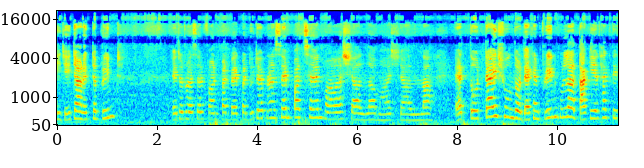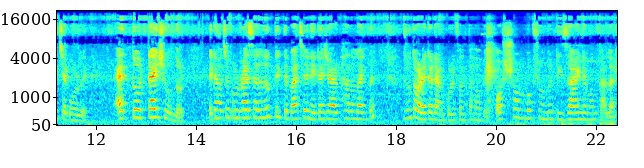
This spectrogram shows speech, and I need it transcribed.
এই যে এটা আরেকটা প্রিন্ট এটা ড্রেসের ফ্রন্ট পার্ট ব্যাক পার্ট দুটো আপনারা সেম পাচ্ছেন। মাশাআল্লাহ মাশাআল্লাহ। এতটাই সুন্দর। দেখেন প্রিন্টগুলা তাকিয়ে থাকতে ইচ্ছে করবে। এতটাই সুন্দর। এটা হচ্ছে ফুল ড্রেসের লুক দেখতে পাচ্ছেন? এটা যার ভালো লাগবে। দ্রুত অর্ডারটা ডান করে ফেলতে হবে। অসম্ভব সুন্দর ডিজাইন এবং কালার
